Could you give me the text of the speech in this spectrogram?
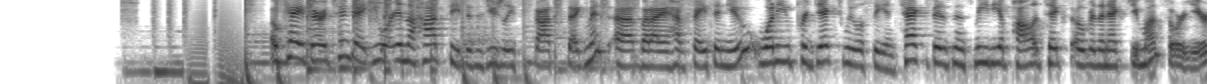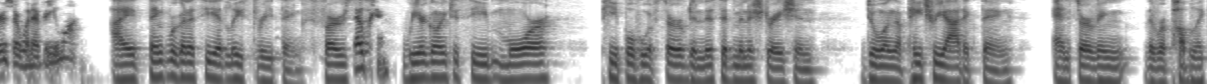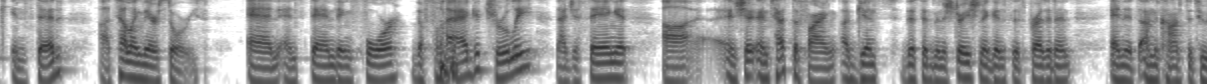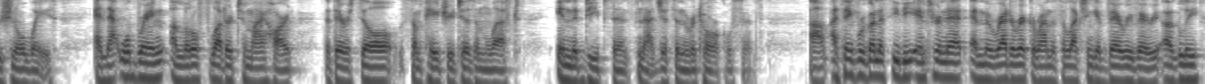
Okay, Baratunde, you are in the hot seat. This is usually Scott's segment, uh, but I have faith in you. What do you predict we will see in tech, business, media, politics over the next few months or years or whatever you want? I think we're going to see at least three things. First, okay. we are going to see more people who have served in this administration doing a patriotic thing and serving the republic instead, uh, telling their stories and and standing for the flag truly, not just saying it, uh, and, sh- and testifying against this administration, against this president, and its unconstitutional ways. And that will bring a little flutter to my heart that there is still some patriotism left in the deep sense, not just in the rhetorical sense. Um, I think we're going to see the internet and the rhetoric around this election get very, very ugly.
